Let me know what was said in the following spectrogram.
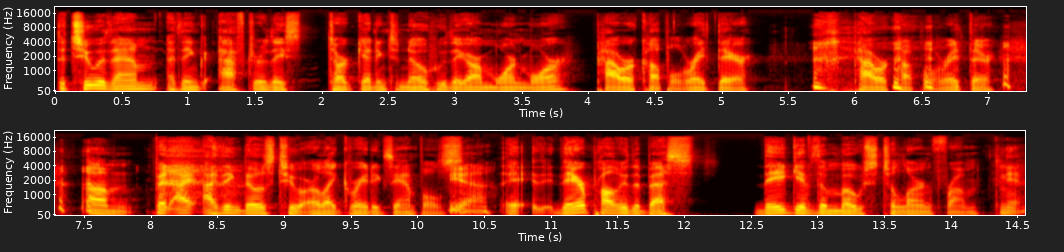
the two of them. I think after they start getting to know who they are more and more, power couple right there, power couple right there. Um, but I I think those two are like great examples. Yeah. Eh, they're probably the best. They give the most to learn from. Yeah.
